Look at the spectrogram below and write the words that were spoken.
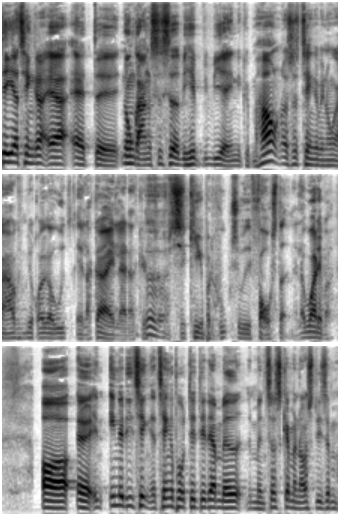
det jeg tænker er, at øh, nogle gange så sidder vi her, vi er inde i København, og så tænker vi nogle gange, at vi rykker ud, eller gør et eller andet, køb, mm. kigger på et hus ude i forstaden, eller whatever. Og øh, en, en af de ting, jeg tænker på, det er det der med, men så skal man også ligesom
